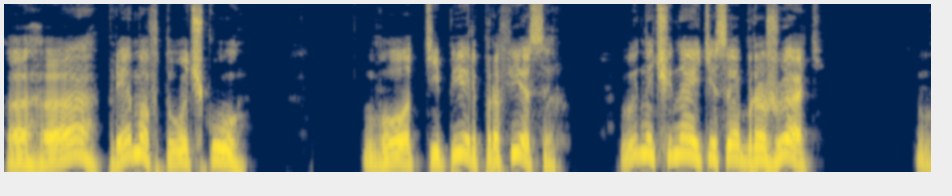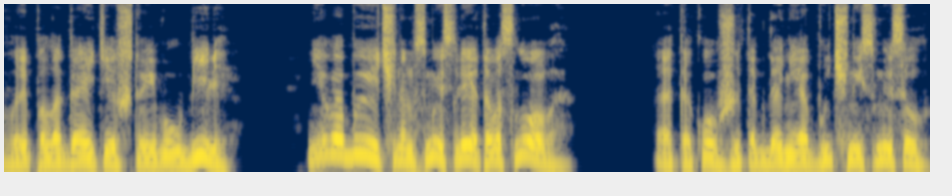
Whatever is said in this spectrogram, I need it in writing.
Ага, прямо в точку. Вот теперь, профессор, вы начинаете соображать. Вы полагаете, что его убили? Не в обычном смысле этого слова. А каков же тогда необычный смысл?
